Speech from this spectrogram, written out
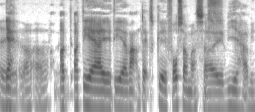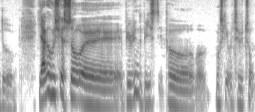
Øh, ja, og, og, og, og det, er, det er varm dansk forsommer, så øh, vi har vinduet åbent. Jeg kan huske, at jeg så øh, Beauty and the Beast på, måske på TV2.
